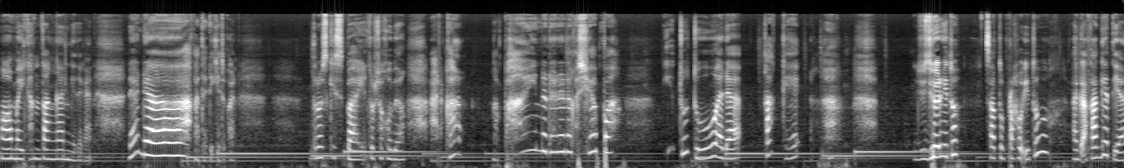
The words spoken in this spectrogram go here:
melambaikan tangan gitu kan. Dadah kata dia gitu kan. Terus kiss bye terus aku bilang Arka ngapain dadah dadah ke siapa? Itu tuh ada kakek. Hah? jujur itu satu perahu itu agak kaget ya.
